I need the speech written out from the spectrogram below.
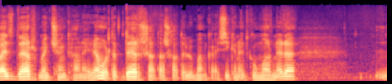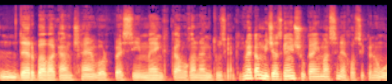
բայց դեռ մենք չենք հանել իրան, որովհետեւ դեռ շատ աշխատելու բան կա, այսինքն այդ գումարները դեռ բավական չեն, որպեսի մենք կարողանանք դուրս գանք։ Հիմնական միջազգային շուկայի մասին է խոսի գնում ու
